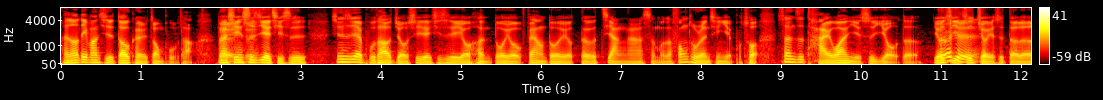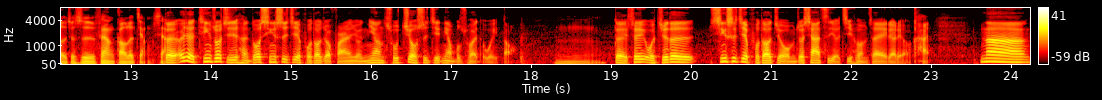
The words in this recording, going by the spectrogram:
很多地方其实都可以种葡萄。那新世界其实新世界葡萄酒系列其实也有很多，有非常多有得奖啊什么的，风土人情也不错。甚至台湾也是有的，有几支酒也是得了就是非常高的奖项。对，而且听说其实很多新世界葡萄酒反而有酿出旧世界酿不出来的味道。嗯，对，所以我觉得新世界葡萄酒，我们就下次有机会我们再聊聊看。那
